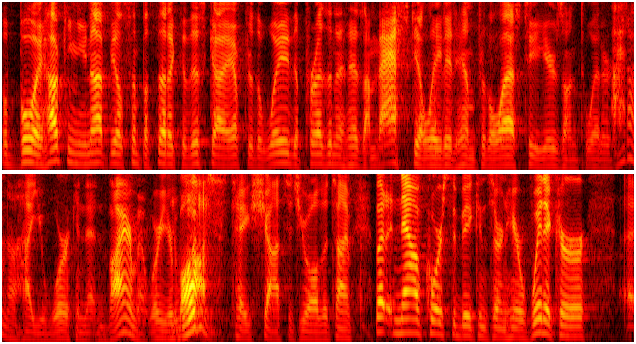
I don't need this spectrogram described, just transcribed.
but boy, how can you not feel sympathetic to this guy after the way the president has emasculated him for the last two years on Twitter? I don't know how you work in that environment where your You boss takes shots at you all the time. But now, of course, the big concern here Whitaker uh,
